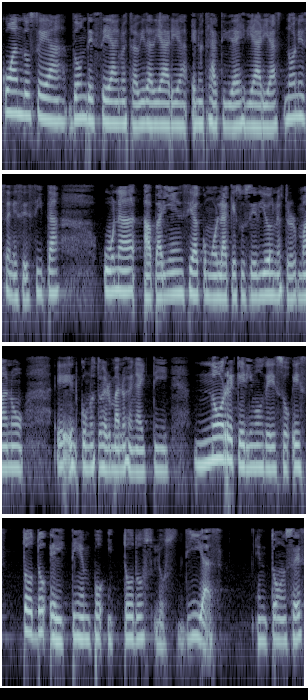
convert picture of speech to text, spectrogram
cuando sea, donde sea, en nuestra vida diaria, en nuestras actividades diarias. No se necesita una apariencia como la que sucedió en nuestro hermano, eh, con nuestros hermanos en Haití. No requerimos de eso, es todo el tiempo y todos los días. Entonces,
